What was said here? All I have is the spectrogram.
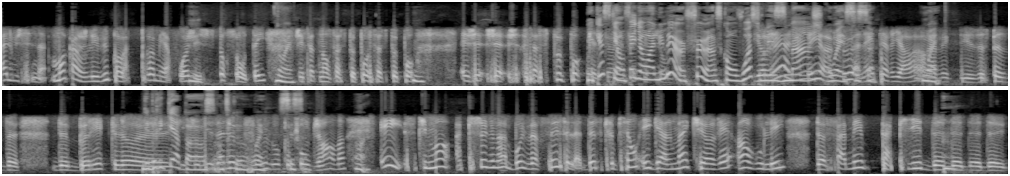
hallucinant. Moi, quand je l'ai vu pour la première fois, j'ai Mm. sursauté. J'ai fait non, ça se peut pas, ça se peut pas. Et je, je, je- ça se peut pas. Mais qu'est-ce qu'ils ont fait? Ils ont allumé un feu, hein, ce qu'on voit Ils sur les images. un Ouais, feu à l'intérieur Ouais. avec des espèces de, de briques là, Des euh, briquettes, en- des en tout cas, allumes-feu, ouais, là, c'est quelque chose de genre. là. Et ce qui m'a absolument bouleversé, c'est la description également qui aurait enroulé de fameux papiers de, de, de, de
